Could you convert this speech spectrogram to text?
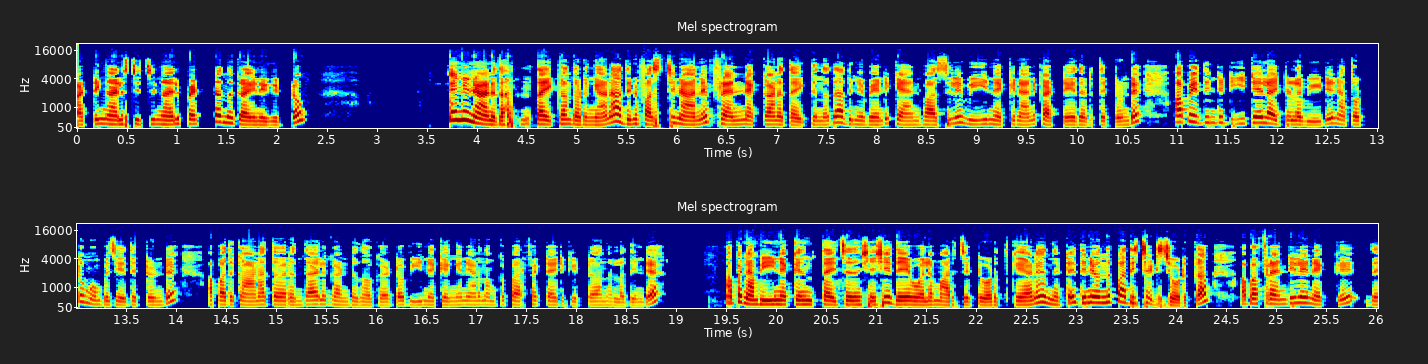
കട്ടിങ് ആയാലും സ്റ്റിച്ചിങ് ആയാലും പെട്ടെന്ന് കയ്യിൽ കിട്ടും. ഇനി ഞാനിതാ തയ്ക്കാൻ തുടങ്ങിയാണ് അതിന് ഫസ്റ്റ് ഞാൻ ഫ്രണ്ട് നെക്കാണ് തയ്ക്കുന്നത്. അതിന് വേണ്ടി ക്യാൻവാസിൽ വി നെക്ക് ഞാൻ കട്ട് ചെയ്തെടുത്തിട്ടുണ്ട്. അപ്പോൾ ഇതിന്റെ ഡീറ്റെയിൽ ആയിട്ടുള്ള വീഡിയോ ഞാൻ തൊട്ട് മുമ്പ് ചെയ്തിട്ടുണ്ട്. അപ്പോൾ അത് കാണാത്തവർ എന്തായാലും കണ്ടു നോക്കാം കേട്ടോ. വി നെക്ക് എങ്ങനെയാണ് നമുക്ക് പെർഫെക്റ്റ് ആയിട്ട് കിട്ടുക എന്നുള്ളതിന്റെ അപ്പോൾ ഞാൻ വീനൊക്കെ തയ്ച്ചതിന് ശേഷം ഇതേപോലെ മറിച്ചിട്ട് കൊടുക്കുകയാണ്. എന്നിട്ട് ഇതിനെ ഒന്ന് പതിച്ചടിച്ച് കൊടുക്കാം. അപ്പോൾ ഫ്രണ്ടിലെ നെക്ക് ഇത്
